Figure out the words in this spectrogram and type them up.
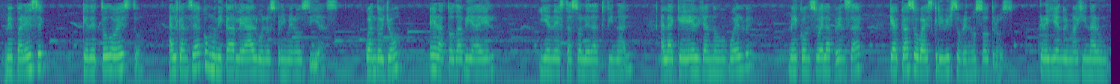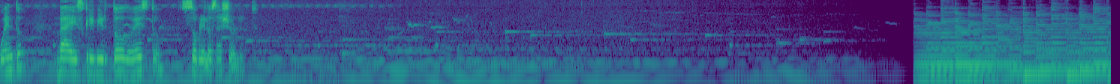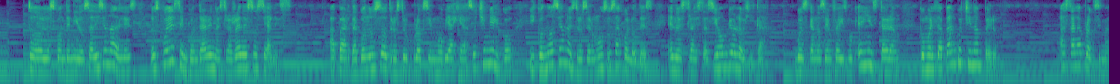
Me parece que de todo esto alcancé a comunicarle algo en los primeros días, cuando yo era todavía él, y en esta soledad final, a la que él ya no vuelve, me consuela pensar que acaso va a escribir sobre nosotros, creyendo imaginar un cuento, va a escribir todo esto sobre los Asholot. Todos los contenidos adicionales los puedes encontrar en nuestras redes sociales. Aparta con nosotros tu próximo viaje a Xochimilco y conoce a nuestros hermosos ajolotes en nuestra estación biológica. Búscanos en Facebook e Instagram como el Tapanco Chinampero. Hasta la próxima.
